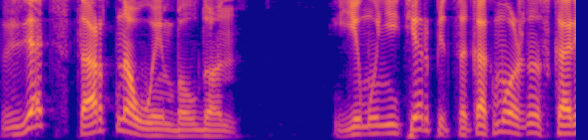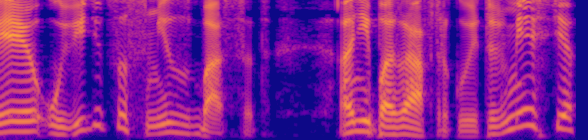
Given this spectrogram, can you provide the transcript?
взять старт на Уимблдон. Ему не терпится как можно скорее увидеться с мисс Бассет. Они позавтракают вместе,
